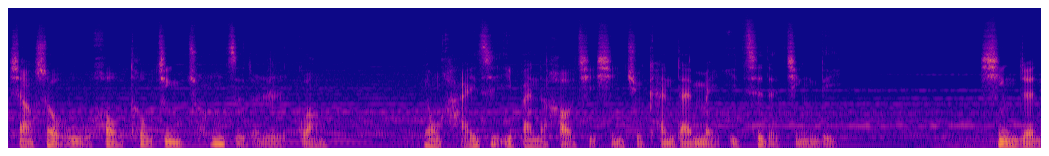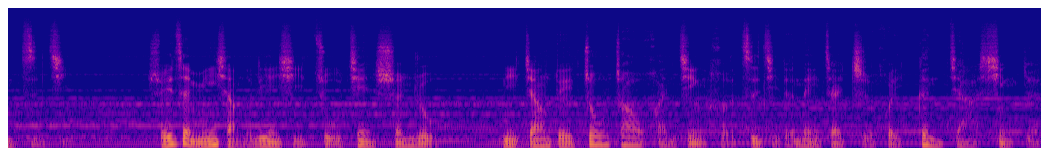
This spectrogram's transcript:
享受午后透进窗子的日光，用孩子一般的好奇心去看待每一次的经历。信任自己，随着冥想的练习逐渐深入。你将对周遭环境和自己的内在智慧更加信任，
